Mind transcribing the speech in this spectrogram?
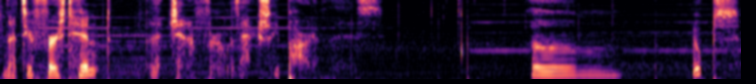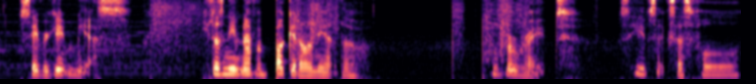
And that's your first hint that Jennifer was actually part of. Um. Oops. Save your game? Yes. He doesn't even have a bucket on yet, though. Overwrite. Save successful.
